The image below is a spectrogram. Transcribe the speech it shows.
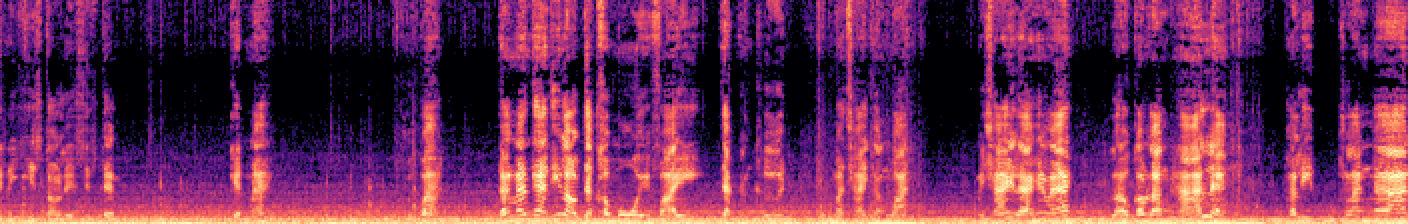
Energy Storage System เก็ตไหมถูกป่ะ ดังนั้นแทนที่เราจะขโมยไฟจากกลางคืน มาใช้กลางวัน ไม่ใช่แล้วใช่ไหมเรากำลังหาแหล่งผลิตพลังงาน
